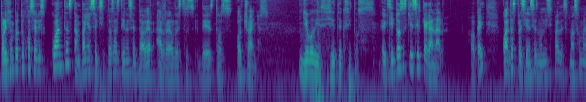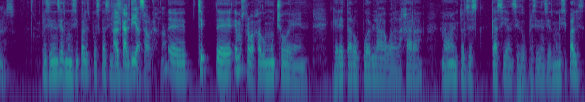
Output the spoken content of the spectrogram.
Por ejemplo, tú, José Luis, ¿cuántas campañas exitosas tienes en tu haber alrededor de estos, de estos ocho años? Llevo 17 exitosas. Exitosas quiere decir que ganaron, ¿ok? ¿Cuántas presidencias municipales, más o menos? Presidencias municipales, pues casi. Alcaldías ahora, ¿no? Eh, sí, eh, hemos trabajado mucho en Querétaro, Puebla, Guadalajara, ¿no? Entonces casi han sido presidencias municipales.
